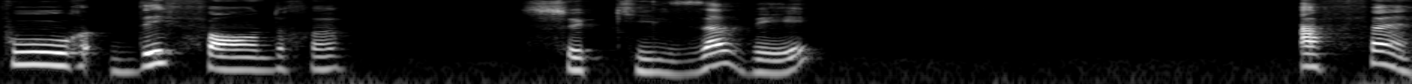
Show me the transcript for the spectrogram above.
pour défendre ce qu'ils avaient afin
